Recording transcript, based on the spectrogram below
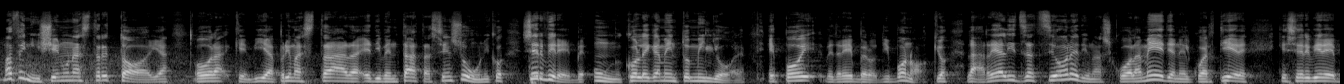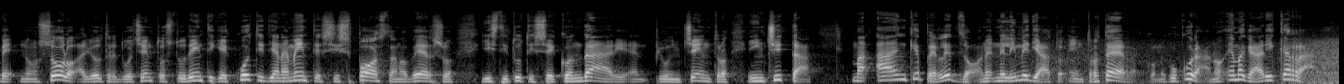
ma finisce in una strettoria, ora che via prima strada è diventata a senso unico servirebbe un collegamento migliore e poi vedrebbero di buon occhio la realizzazione di una scuola media nel quartiere che servirebbe non solo agli oltre 200 studenti che quotidianamente si spostano verso gli istituti secondari eh, più in centro in città ma anche per le zone nell'immediato entroterra, come Cucurano e magari Carrara.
